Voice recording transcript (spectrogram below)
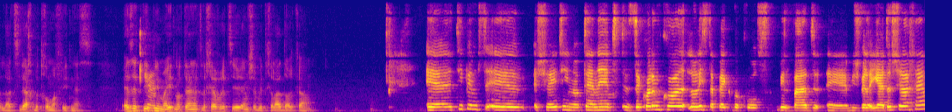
להצליח בתחום הפיטנס. איזה כן. טיפים כן. היית נותנת לחבר'ה צעירים שבתחילת דרכם? אה, טיפים אה, שהייתי נותנת זה קודם כל לא להסתפק בקורס בלבד אה, בשביל הידע שלכם.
